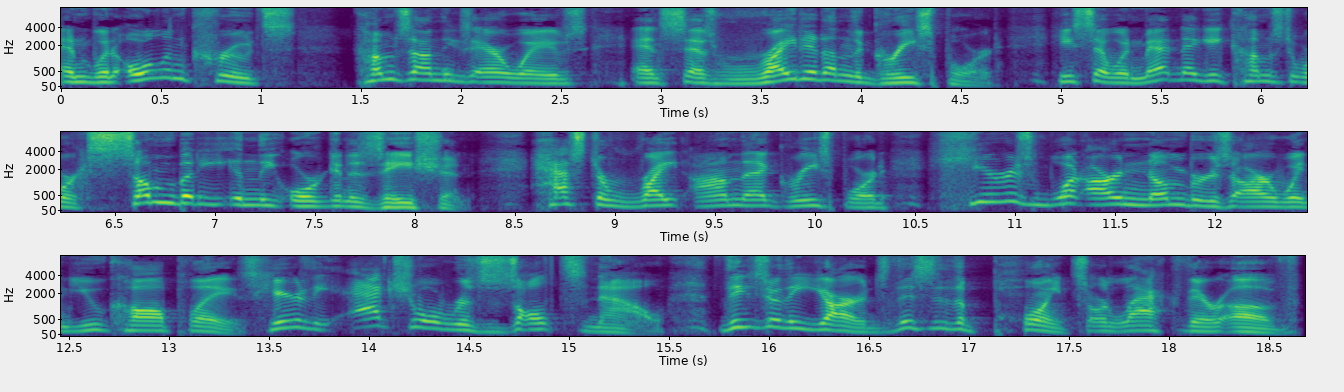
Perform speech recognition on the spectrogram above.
And when Olin Kreutz comes on these airwaves and says, write it on the grease board. He said, when Matt Nagy comes to work, somebody in the organization has to write on that grease board, here's what our numbers are when you call plays. Here are the actual results now. These are the yards. This is the points or lack thereof.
